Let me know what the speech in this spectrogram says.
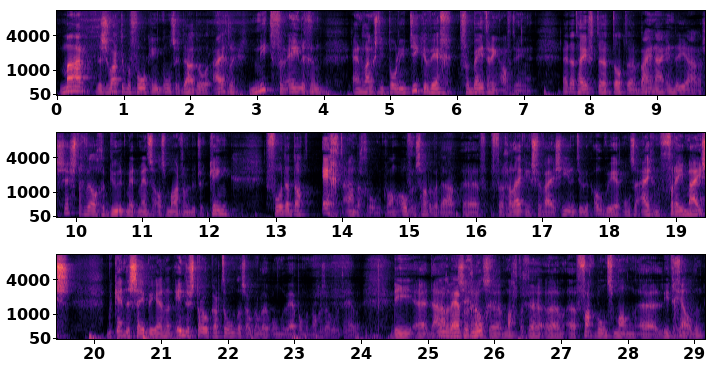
Maar de zwarte bevolking kon zich daardoor eigenlijk niet verenigen en langs die politieke weg verbetering afdwingen. dat heeft uh, tot uh, bijna in de jaren 60 wel geduurd met mensen als Martin Luther King. Voordat dat echt aan de grond kwam. Overigens hadden we daar uh, vergelijkingsverwijs hier natuurlijk ook weer onze eigen Vreemijs. Bekende CPN in de strookkarton. Dat is ook een leuk onderwerp om het nog eens over te hebben. Die daar zich als machtige vakbondsman liet gelden.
